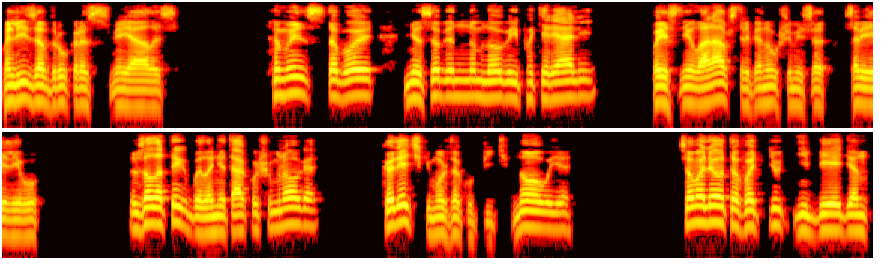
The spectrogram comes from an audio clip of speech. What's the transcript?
Лиза вдруг рассмеялась. — Мы с тобой не особенно много и потеряли, — пояснила она встрепенувшемуся Савельеву. Золотых было не так уж много. Колечки можно купить новые. Самолетов отнюдь не беден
